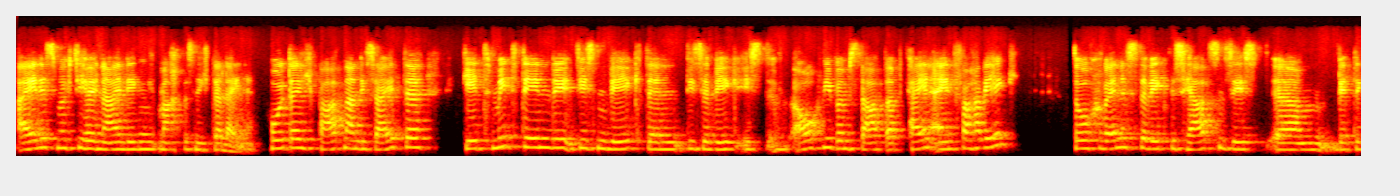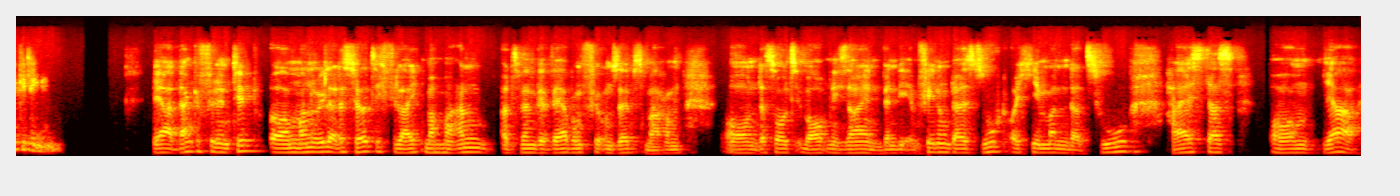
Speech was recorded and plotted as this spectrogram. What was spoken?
eines möchte ich euch nahelegen, macht das nicht alleine. Holt euch Partner an die Seite, geht mit denen diesen Weg, denn dieser Weg ist auch wie beim Startup kein einfacher Weg. Doch wenn es der Weg des Herzens ist, ähm, wird er gelingen. Ja, danke für den Tipp. Uh, Manuela, das hört sich vielleicht manchmal an, als wenn wir Werbung für uns selbst machen. Und das soll es überhaupt nicht sein. Wenn die Empfehlung da ist, sucht euch jemanden dazu, heißt das, um, ja,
